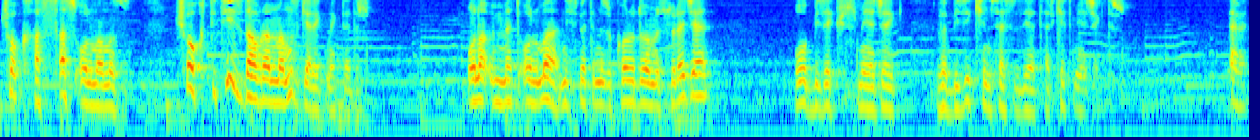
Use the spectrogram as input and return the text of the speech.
çok hassas olmamız, çok titiz davranmamız gerekmektedir. Ona ümmet olma nispetimizi koruduğumuz sürece, o bize küsmeyecek ve bizi kimsesizliğe terk etmeyecektir. Evet,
